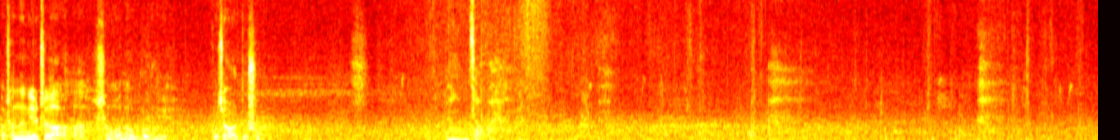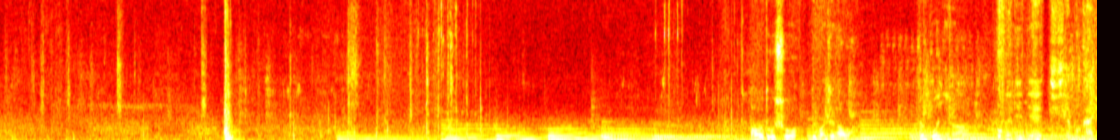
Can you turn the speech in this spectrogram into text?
老橙子，你也知道了啊，生活那么不容易，回去好好读书。那我们走吧。好好读书，别光知道玩。等过年了，我跟年年提前不看你。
